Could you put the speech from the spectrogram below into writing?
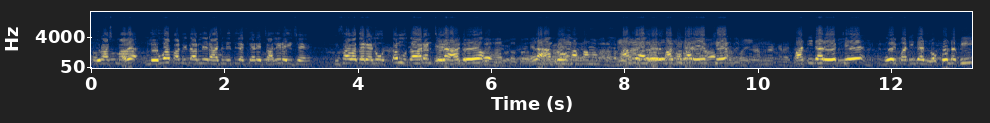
સૌરાષ્ટ્રમાં લેવા પાટીદારની રાજનીતિ અત્યારે ચાલી રહી છે. વિસાવદર એનું ઉત્તમ ઉદાહરણ છે. પાટીદાર એક છે. પાટીદાર એક છે. કોઈ પાટીદાર નોખો નથી.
